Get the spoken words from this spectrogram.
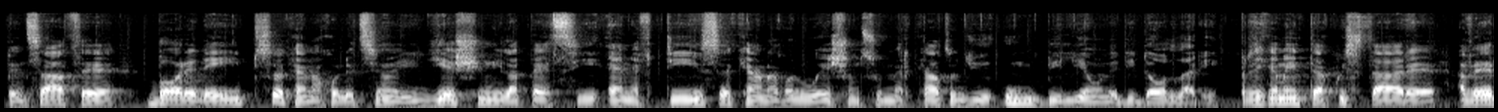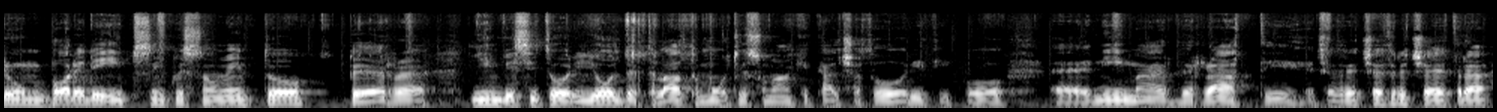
Pensate Bored Apes, che è una collezione di 10.000 pezzi NFTs, che ha una valuation sul mercato di un bilione di dollari. Praticamente acquistare, avere un Bored Apes in questo momento per gli investitori, gli holder, tra l'altro molti sono anche calciatori, tipo eh, Nimar, Verratti, eccetera, eccetera, eccetera,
